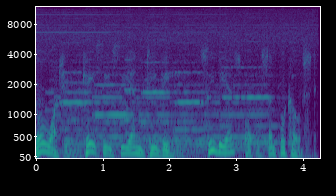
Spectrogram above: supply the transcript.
You're watching KCCN TV, CBS for the Central Coast.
